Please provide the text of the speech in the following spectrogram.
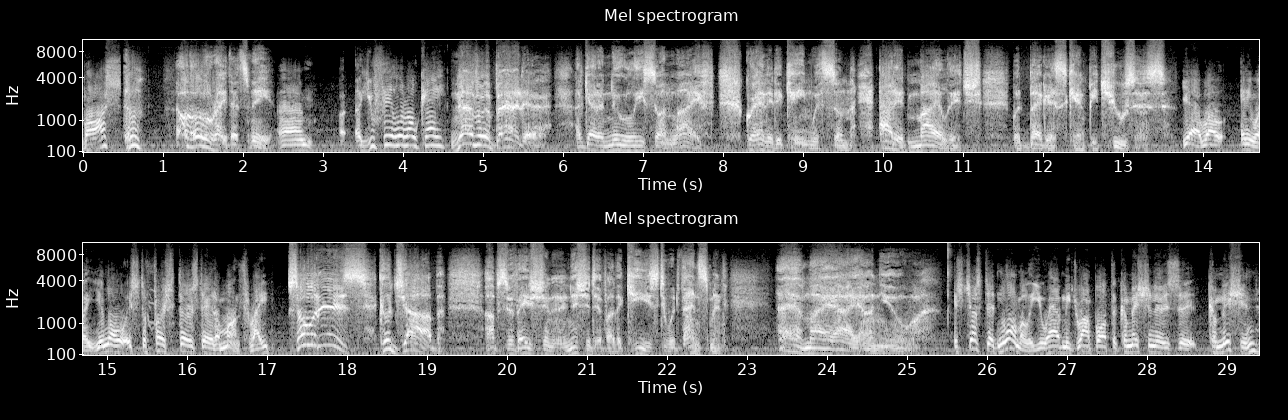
Boss? Huh? Oh, right, that's me. Um, are you feeling okay? Never better. I've got a new lease on life. Granted, it came with some added mileage, but beggars can't be choosers. Yeah, well, anyway, you know, it's the first Thursday of the month, right? So it is. Good job. Observation and initiative are the keys to advancement. I have my eye on you. It's just that normally you have me drop off the commissioner's uh, commission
